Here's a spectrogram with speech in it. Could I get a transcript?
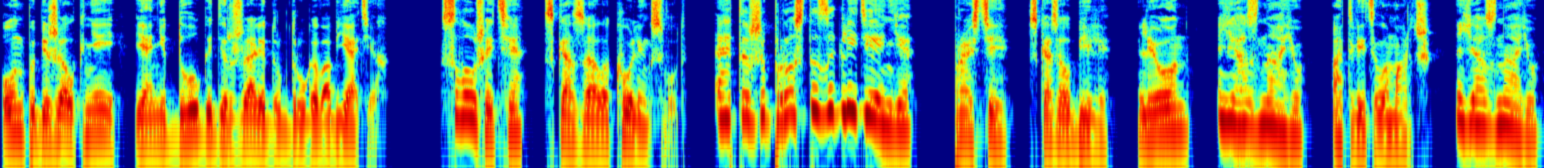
Он побежал к ней, и они долго держали друг друга в объятиях. «Слушайте», — сказала Коллингсвуд, — «это же просто загляденье». «Прости», — сказал Билли. «Леон...» «Я знаю», — ответила Мардж. «Я знаю.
